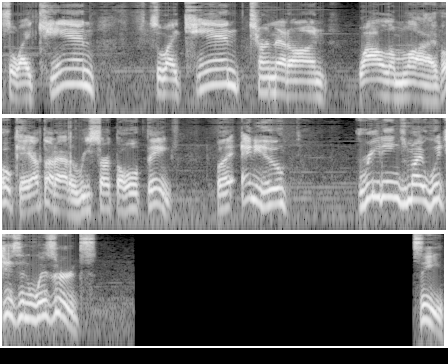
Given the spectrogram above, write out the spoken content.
So I can, so I can turn that on while I'm live. Okay, I thought I had to restart the whole thing. But anywho, greetings, my witches and wizards. See,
